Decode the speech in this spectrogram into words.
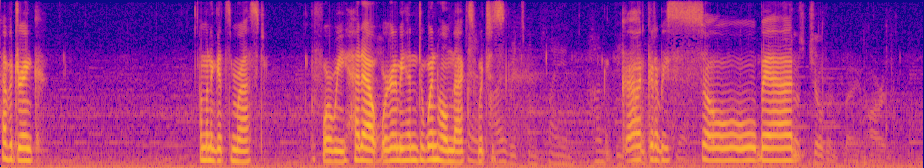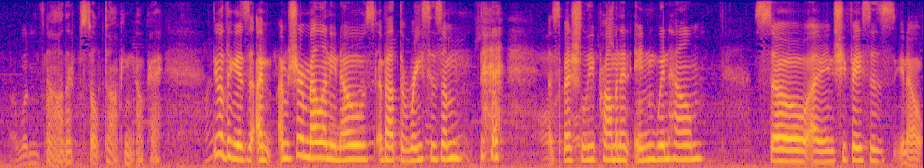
Have a drink. I'm gonna get some rest before we head out. We're gonna be heading to Windhelm next, which is Pirates been playing Hunt the God gonna be so bad. Just children playing hard. I wouldn't. Oh, they're still talking. Okay. The only thing is, I'm I'm sure Melanee knows about the racism, especially prominent in Windhelm. So I mean, she faces you know.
